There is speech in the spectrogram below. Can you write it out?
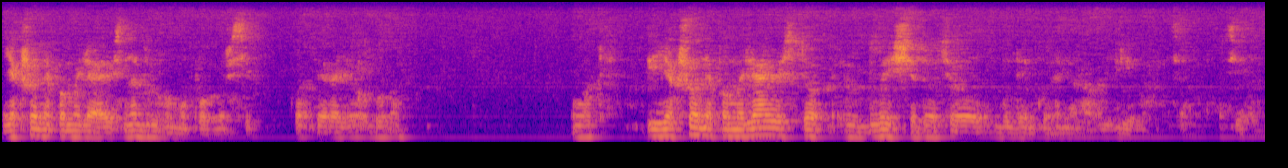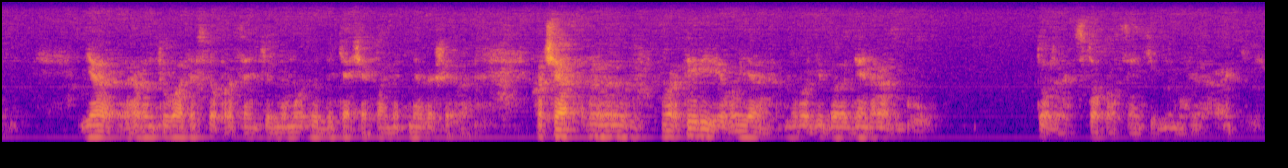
якщо не помиляюсь, на другому поверсі квартира його була. От. І якщо не помиляюсь, то ближче до цього будинку генерала Ліва. Це оці от. Я гарантувати 100% не можу, дитяча пам'ять не лишила. Хоча е, в квартирі його я вроді би один раз був. Теж 100% не маю гарантії.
